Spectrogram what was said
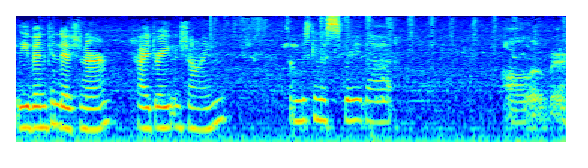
leave-in conditioner, hydrate and shine. So I'm just gonna spray that all over.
